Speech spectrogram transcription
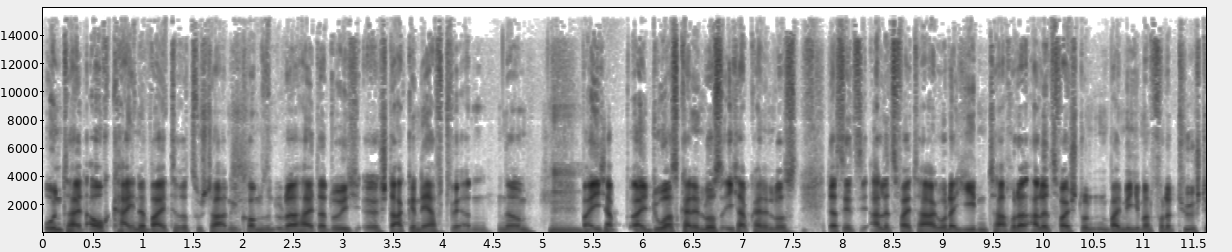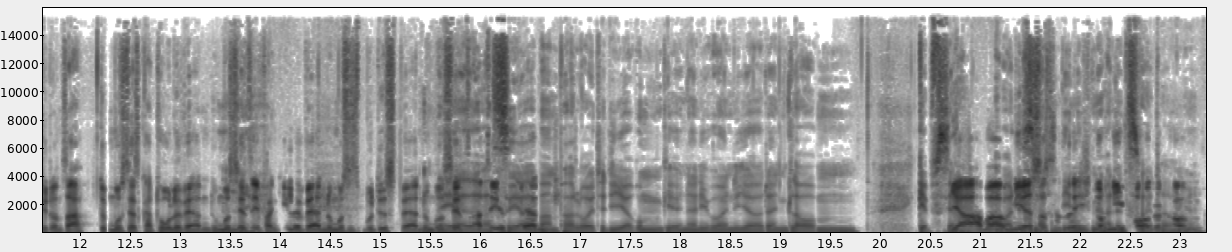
und halt auch keine weitere zu Schaden gekommen sind oder halt dadurch äh, stark genervt werden. Ne? Hm. Weil ich habe, weil du hast keine Lust, ich habe keine Lust, dass jetzt alle zwei Tage oder jeden Tag oder alle zwei Stunden bei mir jemand vor der Tür steht und sagt, du musst jetzt Kathole werden, du musst nee. jetzt Evangele werden, du musst jetzt Buddhist werden, du nee, musst jetzt Atheist ja werden. aber ein paar Leute, die ja rumgehen, ne? die wollen ja deinen Glauben, gibt's ja. Ja, aber, aber mir ist das tatsächlich noch nie vorgekommen.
